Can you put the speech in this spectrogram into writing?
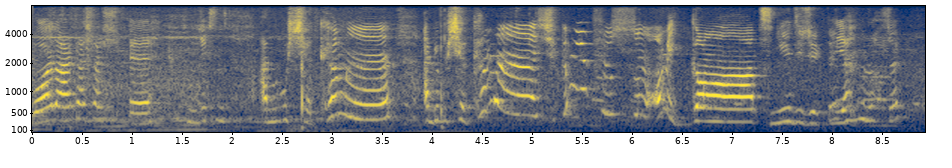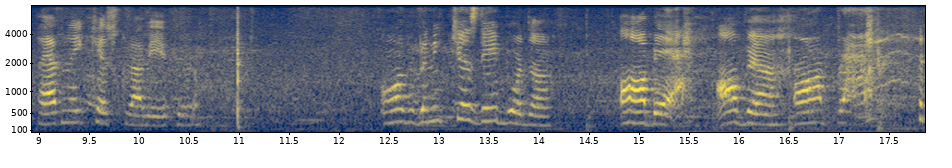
Bu arada arkadaşlar e, diyeceksiniz abi bu şaka mı? Abi bu şaka mı? Şaka mı yapıyorsun? Oh my god. Niye diyecekler? Diyanlar hayatımda ilk kez kurabiye yapıyorum. Abi ben ilk kez değil bu arada. Abi. Abi. Abi.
